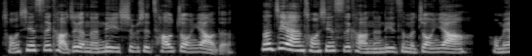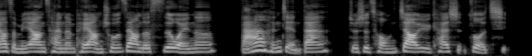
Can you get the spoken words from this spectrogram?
重新思考这个能力是不是超重要的？那既然重新思考能力这么重要，我们要怎么样才能培养出这样的思维呢？答案很简单。就是从教育开始做起。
